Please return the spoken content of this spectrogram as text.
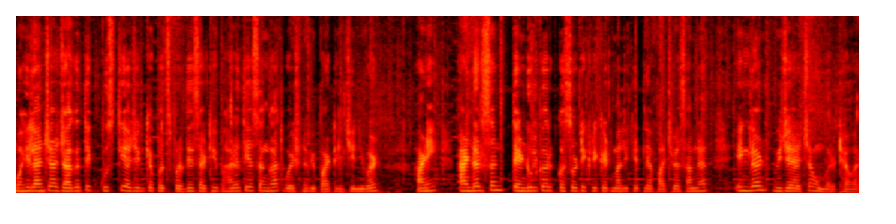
महिलांच्या जागतिक कुस्ती अजिंक्यपद स्पर्धेसाठी भारतीय संघात वैष्णवी पाटीलची निवड. आणि अँडरसन तेंडुलकर कसोटी क्रिकेट मालिकेतल्या पाचव्या सामन्यात इंग्लंड विजयाच्या उंबरठ्यावर.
